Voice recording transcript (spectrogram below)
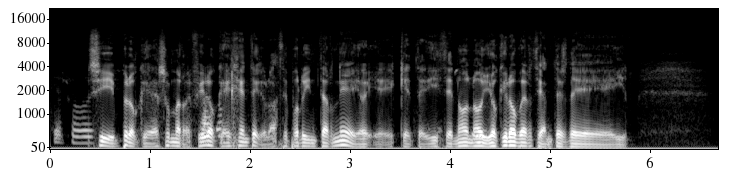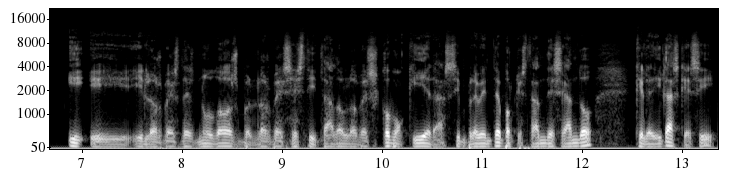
que eso Sí, pero que a eso me refiero, que hay gente que lo hace por internet, eh, que te dice, no, no, yo quiero verte antes de ir. Y, y, los ves desnudos, los ves excitados, los ves como quieras, simplemente porque están deseando que le digas que sí.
